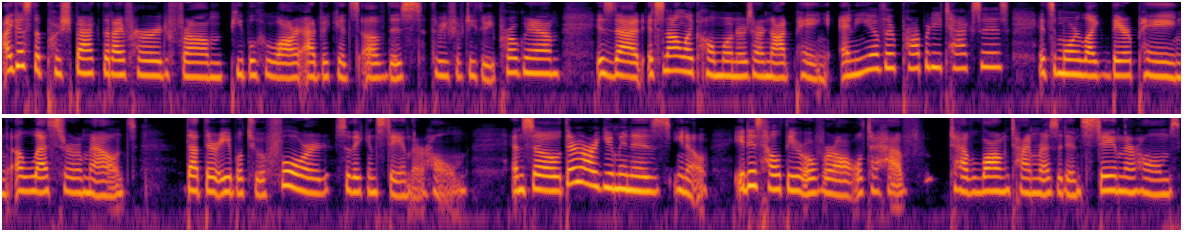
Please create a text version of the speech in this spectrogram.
I guess the pushback that I've heard from people who are advocates of this 353 program is that it's not like homeowners are not paying any of their property taxes, it's more like they're paying a lesser amount that they're able to afford so they can stay in their home. And so their argument is, you know, it is healthier overall to have to have long-time residents stay in their homes.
